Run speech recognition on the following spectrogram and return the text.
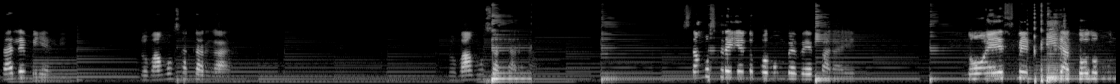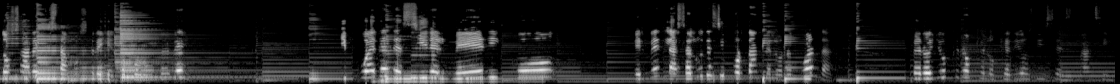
Sale bien. Lo vamos a cargar. Lo vamos a cargar. Estamos creyendo por un bebé para él. No es mentira, todo el mundo sabe que estamos creyendo por un bebé. Y puede decir el médico, el la salud es importante, lo recuerda. Pero yo creo que lo que Dios dice es más importante.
